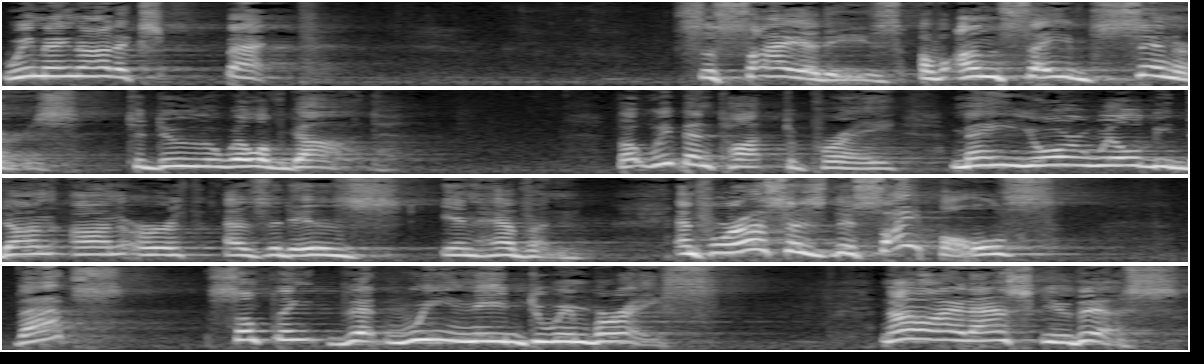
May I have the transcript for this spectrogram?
We may not expect societies of unsaved sinners to do the will of God. But we've been taught to pray, may your will be done on earth as it is in heaven. And for us as disciples, that's something that we need to embrace. Now I'd ask you this.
